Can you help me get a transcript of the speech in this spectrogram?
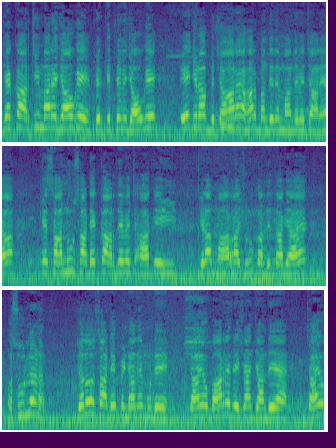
ਜੇ ਘਰ 'ਚ ਹੀ ਮਾਰੇ ਜਾਓਗੇ, ਫਿਰ ਕਿੱਥੇ ਨੇ ਜਾਓਗੇ? ਇਹ ਜਿਹੜਾ ਵਿਚਾਰ ਹੈ, ਹਰ ਬੰਦੇ ਦੇ ਮਨ ਦੇ ਵਿੱਚ ਆ ਰਿਹਾ। ਕਿ ਸਾਨੂੰ ਸਾਡੇ ਘਰ ਦੇ ਵਿੱਚ ਆ ਕੇ ਹੀ ਜਿਹੜਾ ਮਾਰਨਾ ਸ਼ੁਰੂ ਕਰ ਦਿੱਤਾ ਗਿਆ ਹੈ। ਅਸੂਲਨ, ਜਦੋਂ ਸਾਡੇ ਪਿੰਡਾਂ ਦੇ ਮੁੰਡੇ, ਚਾਹੇ ਉਹ ਬਾਹਰਲੇ ਦੇਸ਼ਾਂ 'ਚ ਜਾਂਦੇ ਆ, ਚਾਹੇ ਉਹ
